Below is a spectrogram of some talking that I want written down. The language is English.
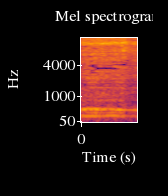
you.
